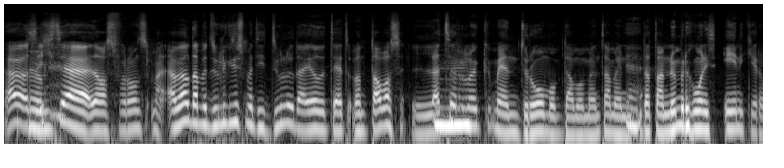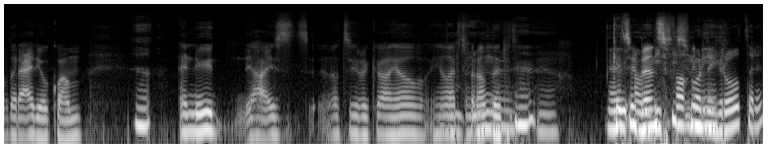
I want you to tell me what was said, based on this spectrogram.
Ja, dat was echt, eh, dat was voor ons. Maar ah, wel, dat bedoel ik dus met die doelen dat hele tijd. Want dat was letterlijk mijn droom op dat moment. Dat, mijn, Ja. dat dat nummer gewoon eens één keer op de radio kwam. Ja. En nu ja, is het natuurlijk wel heel, heel hard veranderd. Ja. ja. Uw Bands ambities worden meer. groter, hè.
